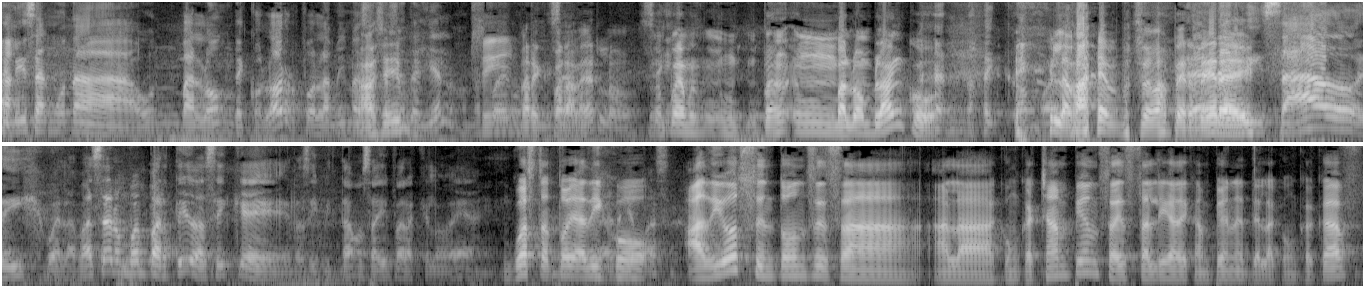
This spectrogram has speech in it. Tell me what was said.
Utilizan una, un balón de color por la misma Ah, sí. situación del hielo. No Sí, pueden Para, verlo. Sí. No podemos- un, un- un balón blanco. no hay cómo. La va- se va a perder ahí. Híjole, va a ser un buen partido, así que los invitamos ahí para que lo vean. Guastatoya dijo adiós entonces a, a la Conca Champions, a esta Liga de Campeones de la CONCACAF.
